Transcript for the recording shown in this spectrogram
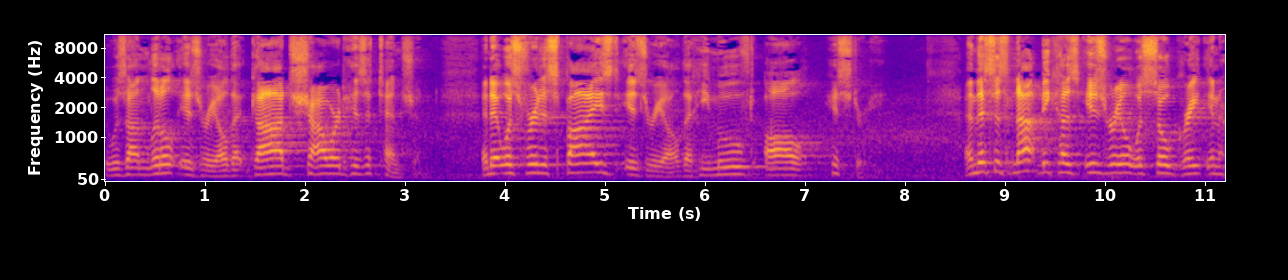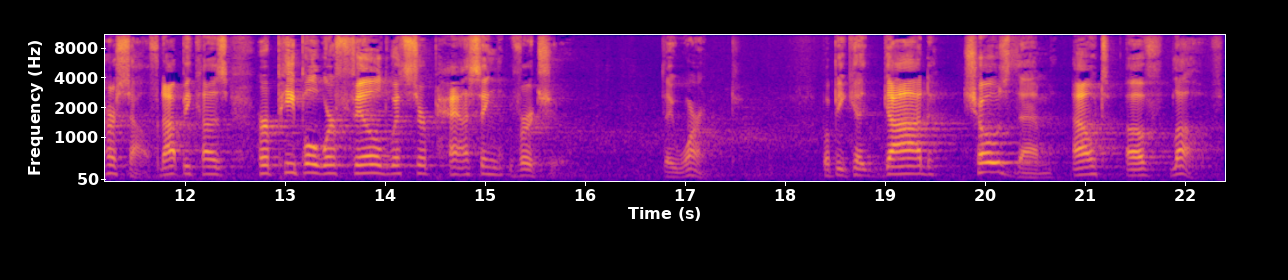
it was on little Israel that God showered his attention. And it was for despised Israel that he moved all history. And this is not because Israel was so great in herself, not because her people were filled with surpassing virtue. They weren't. But because God chose them out of love,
